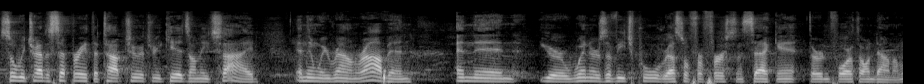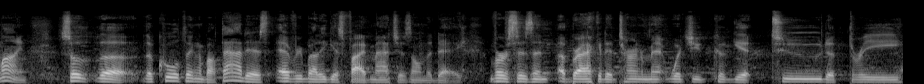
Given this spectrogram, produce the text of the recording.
So we try to separate the top two or three kids on each side, and then we round robin, and then your winners of each pool wrestle for first and second, third and fourth on down the line. So the the cool thing about that is everybody gets five matches on the day versus an, a bracketed tournament, which you could get two to three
